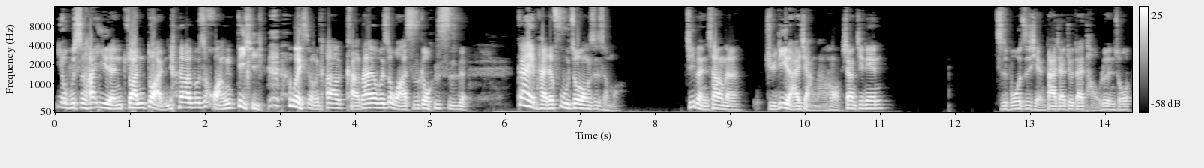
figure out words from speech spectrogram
又不是他一人专断，他不是皇帝，为什么他要扛？他又不是瓦斯公司的盖牌的副作用是什么？基本上呢，举例来讲了哈，像今天直播之前，大家就在讨论说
